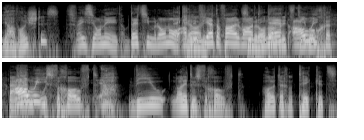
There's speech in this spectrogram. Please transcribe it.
Ja, wo ist das? Das weiß ich auch nicht. Aber dort sind wir auch noch. Keine aber auf jeden Fall Sind erwarte wir auch noch, aber jetzt diese alle... Woche Bern alle- ausverkauft. Ja, Wiel noch nicht ausverkauft. Holt euch noch Tickets.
